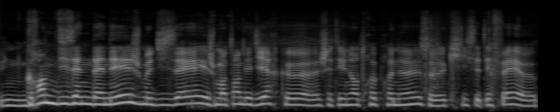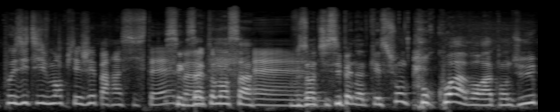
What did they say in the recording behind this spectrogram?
une grande dizaine d'années, je me disais et je m'entendais dire que euh, j'étais une entrepreneuse euh, qui s'était fait euh, positivement piéger par un système. C'est exactement ça. Euh, Vous anticipez notre question. Pourquoi avoir attendu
